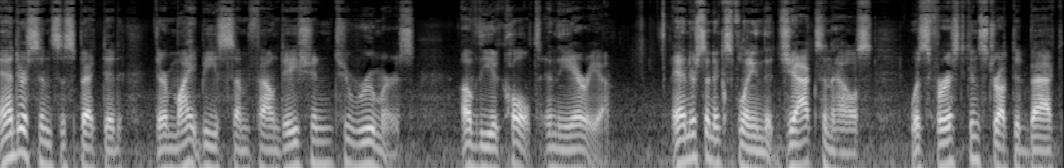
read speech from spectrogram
Anderson suspected there might be some foundation to rumors of the occult in the area. Anderson explained that Jackson House was first constructed back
